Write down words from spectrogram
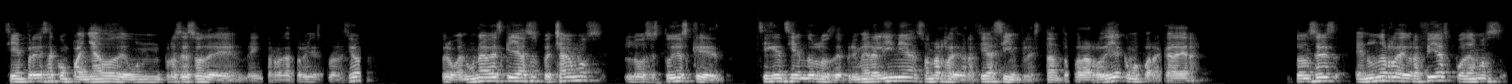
siempre es acompañado de un proceso de, de interrogatorio y exploración. Pero bueno, una vez que ya sospechamos, los estudios que siguen siendo los de primera línea son las radiografías simples, tanto para rodilla como para cadera. Entonces, en unas radiografías podemos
